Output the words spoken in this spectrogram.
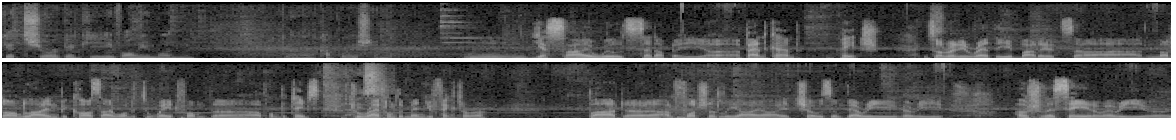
get your Genki Volume One uh, compilation? Mm, yes, I will set up a, uh, a Bandcamp page. It's already ready, but it's uh, not online because I wanted to wait from the from the tapes to arrive from the manufacturer. But uh, unfortunately, I, I chose a very very how should I say it a very uh,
